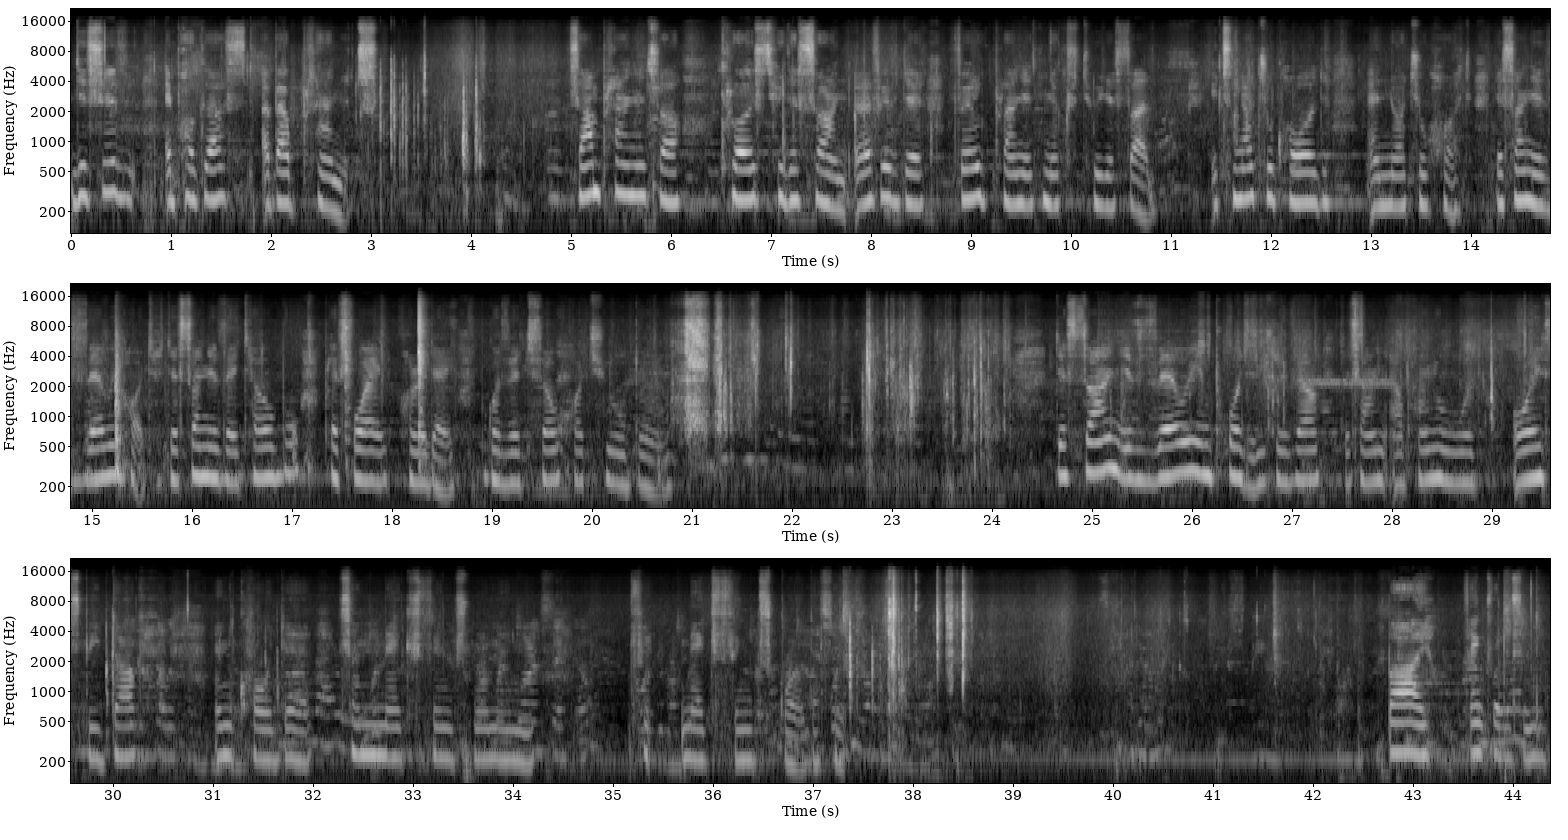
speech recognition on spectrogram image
This is a podcast about planets. Some planets are close to the sun. Earth is the third planet next to the sun. It's not too cold and not too hot. The sun is very hot. The sun is a terrible place for a holiday because it's so hot you burn. The sun is very important. Without the sun, our planet would always be dark and cold. The sun makes things warm and f- makes things grow. That's it. Bye. Thanks for listening.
